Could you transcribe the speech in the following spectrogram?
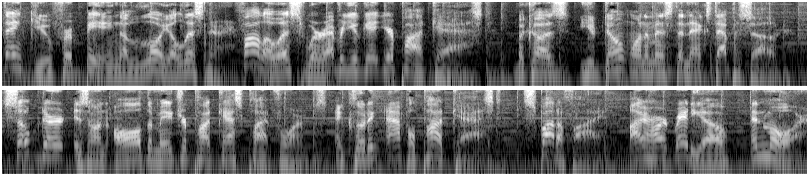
Thank you for being a loyal listener. Follow us wherever you get your podcast because you don't want to miss the next episode. Soap Dirt is on all the major podcast platforms, including Apple Podcast, Spotify, iHeartRadio, and more.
